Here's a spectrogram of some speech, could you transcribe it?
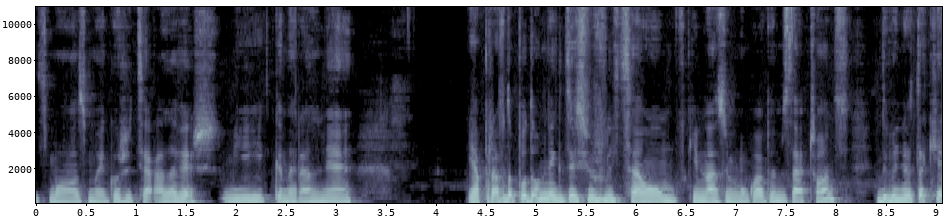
z, mo z mojego życia, ale wiesz, mi generalnie ja prawdopodobnie gdzieś już w liceum, w gimnazjum mogłabym zacząć, gdyby nie takie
